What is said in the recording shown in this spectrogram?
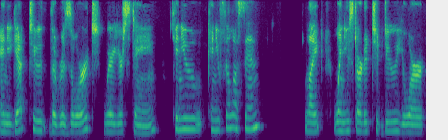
and you get to the resort where you're staying. Can you can you fill us in, like when you started to do your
